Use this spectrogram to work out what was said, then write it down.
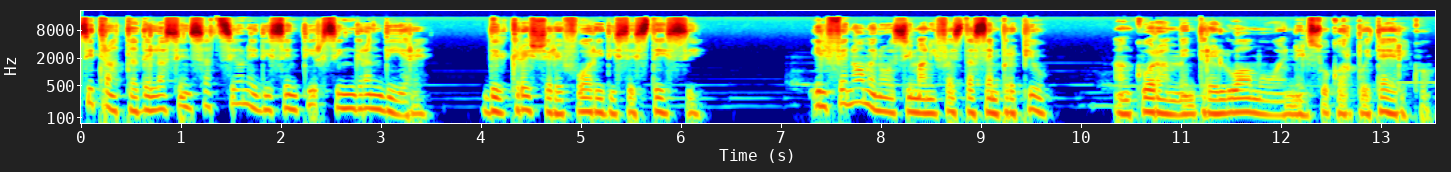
Si tratta della sensazione di sentirsi ingrandire, del crescere fuori di se stessi. Il fenomeno si manifesta sempre più, ancora mentre l'uomo è nel suo corpo eterico.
